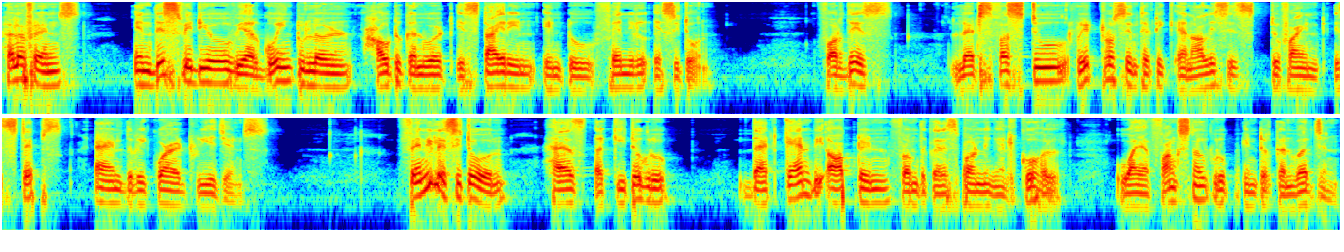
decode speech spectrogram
Hello friends, in this video we are going to learn how to convert styrene into phenylacetone. For this, let's first do retrosynthetic analysis to find steps and the required reagents. Phenylacetone has a keto group that can be obtained from the corresponding alcohol via functional group interconversion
